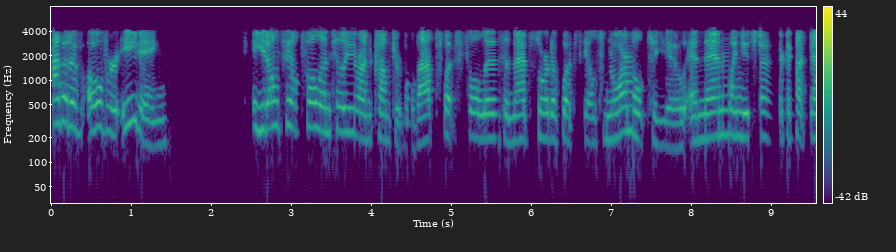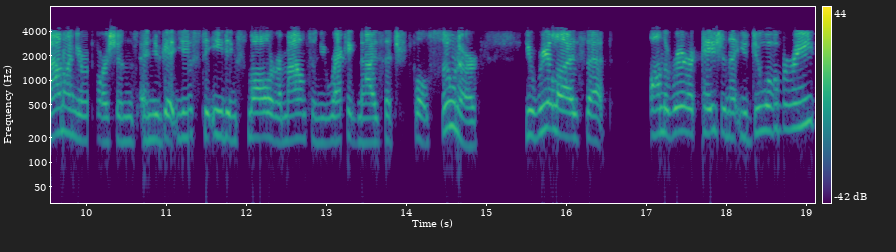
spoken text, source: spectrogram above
habit of overeating you don't feel full until you're uncomfortable that's what full is and that's sort of what feels normal to you and then when you start to cut down on your portions and you get used to eating smaller amounts and you recognize that you're full sooner you realize that on the rare occasion that you do overeat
